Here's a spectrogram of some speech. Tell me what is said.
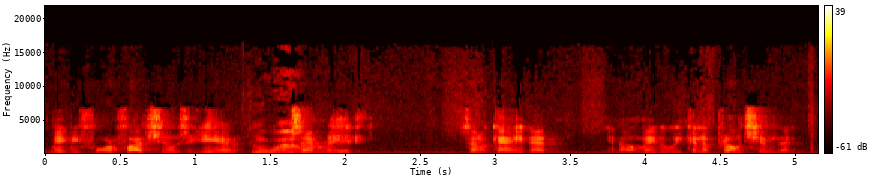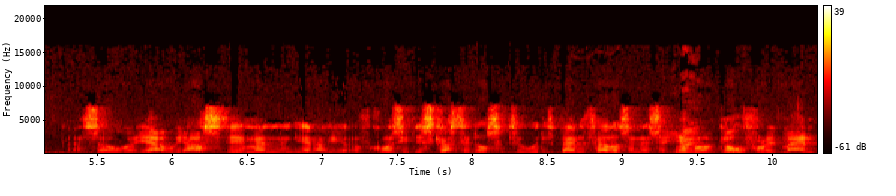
maybe four or five shows a year." Oh, wow. I said, "Really?" I said, "Okay, then you know maybe we can approach him then." And so uh, yeah, we asked him, and you know, of course, he discussed it also too with his band fellows, and they said, "Yeah, Right. well, go for it, man.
